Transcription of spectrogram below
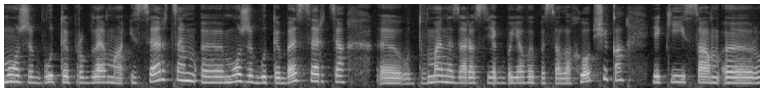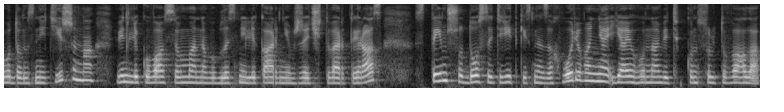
Може бути проблема із серцем, е, може бути без серця. Е, От в мене зараз, якби я виписала хлопчика, який сам е, родом з Нетішина. Він лікувався в мене в обласній лікарні вже четвертий раз, з тим, що досить рідкісне захворювання. Я його навіть консультувала.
